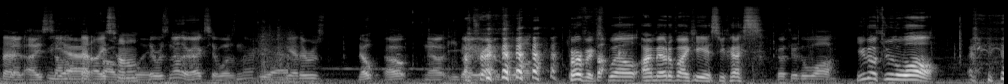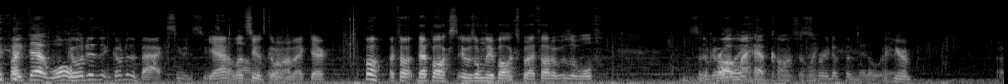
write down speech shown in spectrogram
that? That ice tunnel. Yeah, That ice tunnel? probably. There was another exit, wasn't there? Yeah. Yeah, there was. Nope. Oh no, you gotta go through the wall. Perfect. Fuck. Well, I'm out of ideas. You guys, Go through the wall. you go through the wall. Fight that wall. Go to the go to the back. See, what- see what's Yeah, going let's see what's going over on back there. Oh, I thought that box. It was only a box, but I thought it was a wolf. So the problem like, I have constantly. Straight up the middle. I there. hear him. Oh.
